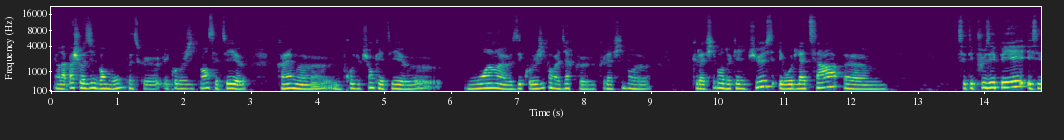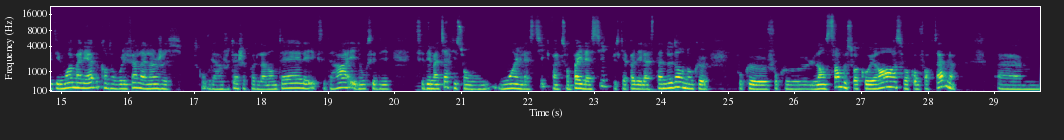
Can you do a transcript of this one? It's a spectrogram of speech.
Et on n'a pas choisi le bambou parce que écologiquement, c'était quand même une production qui a été moins euh, écologique, on va dire, que, la fibre que la fibre d'eucalyptus. Et au-delà de ça, euh, c'était plus épais et c'était moins malléable quand on voulait faire de la lingerie. Parce qu'on voulait rajouter à chaque fois de la dentelle, et, etc. Et donc, c'est des, des, matières qui sont moins élastiques, enfin, qui ne sont pas élastiques, puisqu'il n'y a pas d'élastane dedans. Donc, il euh, faut que, faut que l'ensemble soit cohérent, soit confortable. Euh,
